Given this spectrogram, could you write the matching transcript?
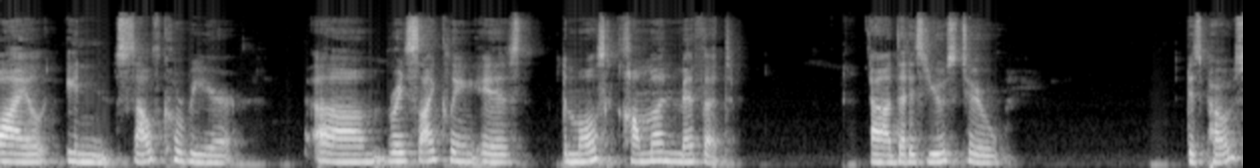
while in South Korea um, recycling is the most common method uh, that is used to dispose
